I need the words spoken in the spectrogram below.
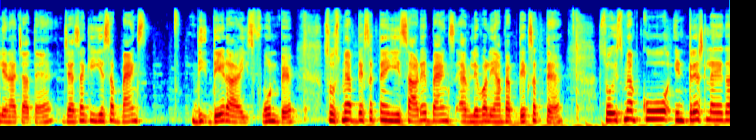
लेना चाहते हैं जैसा कि ये सब बैंक्स दे रहा है इस फ़ोन पे सो so, उसमें आप देख सकते हैं ये सारे बैंक्स अवेलेबल यहाँ पे आप देख सकते हैं। सो so, इसमें आपको इंटरेस्ट लगेगा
